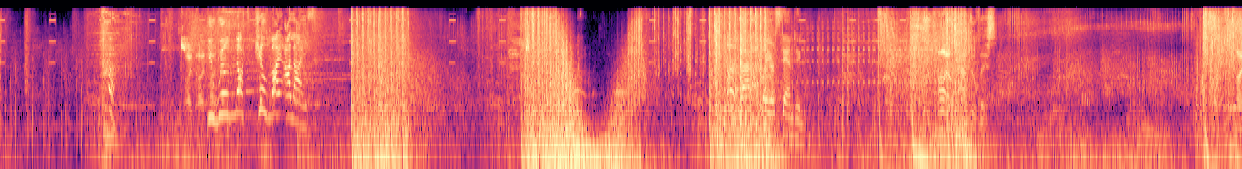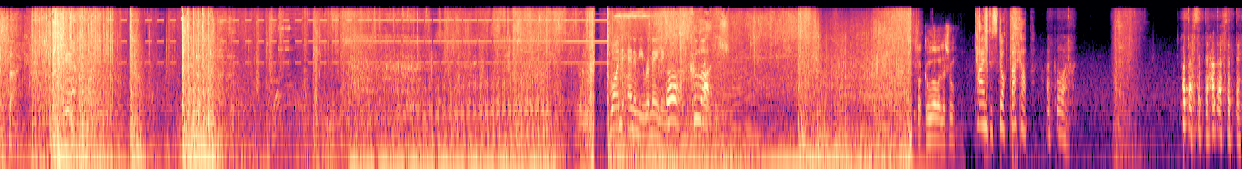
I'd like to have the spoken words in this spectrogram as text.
Hide, hide, You hide. will not kill my allies. Last player standing. One enemy remaining. Oh, clutch. فكوها ولا شو؟ Time to stock back up. فكوها. حط F6 حط F6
